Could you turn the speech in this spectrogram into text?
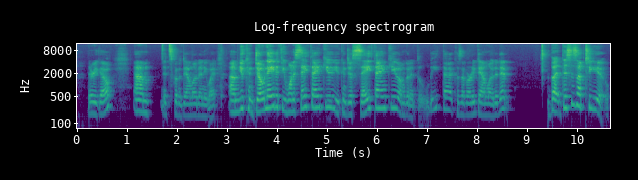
there you go. Um, it's going to download anyway. Um, you can donate if you want to say thank you. You can just say thank you. I'm going to delete that because I've already downloaded it. But this is up to you.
